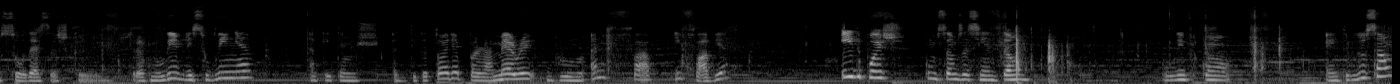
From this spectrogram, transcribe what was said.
sou dessas que escreve no livro e sublinha. Aqui temos a dedicatória para a Mary, Bruno e Flávia. E depois começamos assim então o livro com a introdução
